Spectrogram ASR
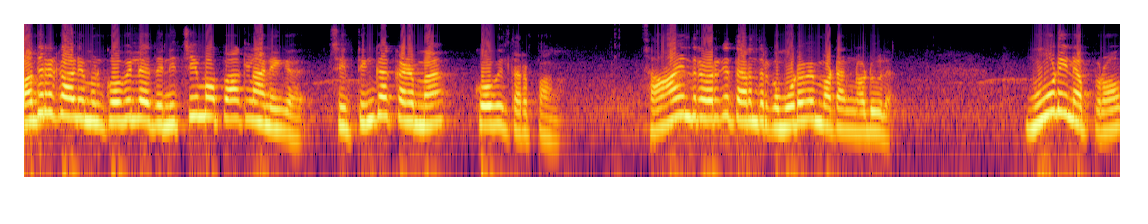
மதுரகாளியம்மன் கோவிலில் இது நிச்சயமாக பார்க்கலாம் நீங்கள் சரி திங்கக்கிழமை கோவில் திறப்பாங்க. சாயந்தரம் வரைக்கும் திறந்துருக்க மூடவே மாட்டாங்க நடுவில். மூடின அப்புறம்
